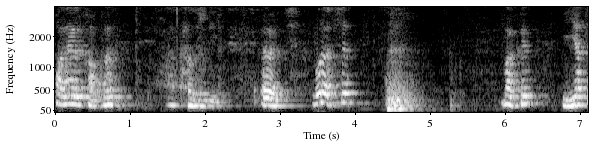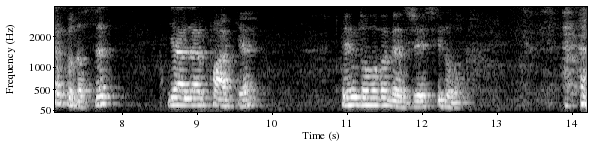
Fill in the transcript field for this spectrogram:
panel kapı. Hazır değil. Evet. Burası bakın yatak odası. Yerler parke. Benim dolaba benziyor eski dolap.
